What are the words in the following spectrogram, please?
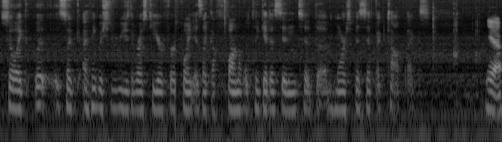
So like it's like I think we should use the rest of your first point as like a funnel to get us into the more specific topics. Yeah.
